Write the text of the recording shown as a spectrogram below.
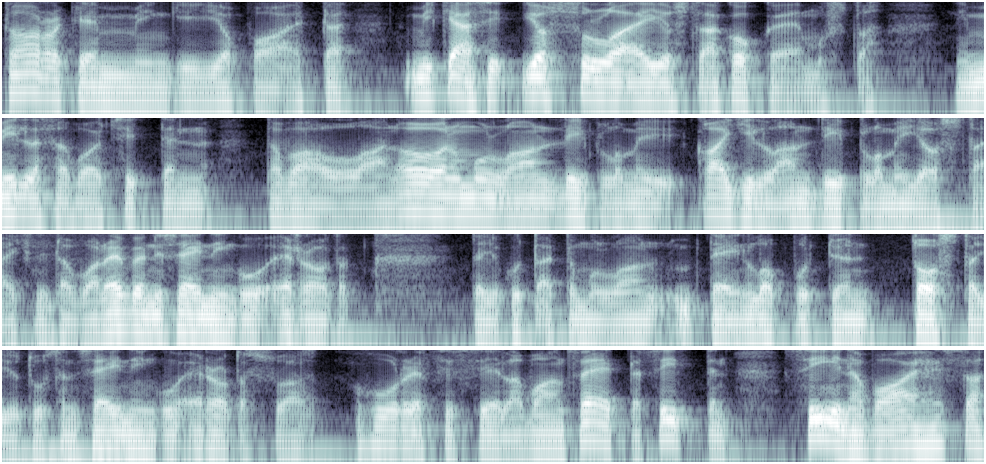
tarkemminkin jopa, että mikä sit, jos sulla ei ole sitä kokemusta, niin millä sä voit sitten tavallaan, oh, no mulla on diplomi, kaikilla on diplomi jostain, eikö niitä whatever, niin se ei niin kuin erota, että joku, että mulla on, tein lopputyön tosta jutusta, niin se ei niin kuin erota sua hurjasti siellä, vaan se, että sitten siinä vaiheessa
